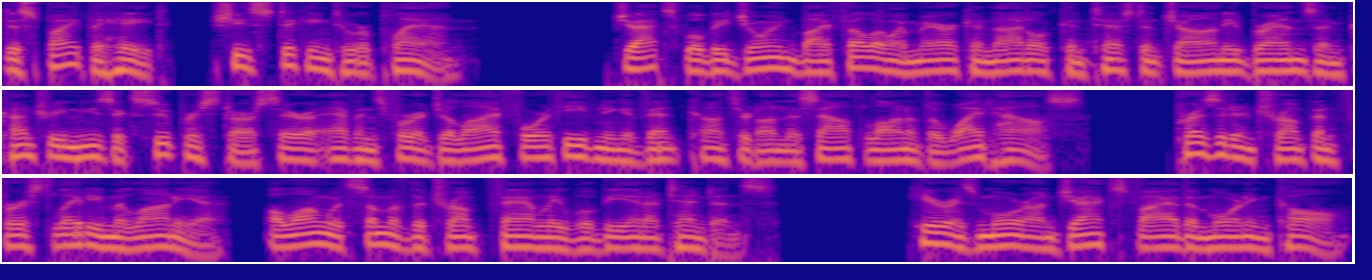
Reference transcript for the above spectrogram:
Despite the hate, she's sticking to her plan. Jax will be joined by fellow American Idol contestant Johnny Brands and country music superstar Sara Evans for a July 4 evening event concert on the South Lawn of the White House. President Trump and First Lady Melania, along with some of the Trump family will be in attendance. Here is more on Jax via the morning call.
